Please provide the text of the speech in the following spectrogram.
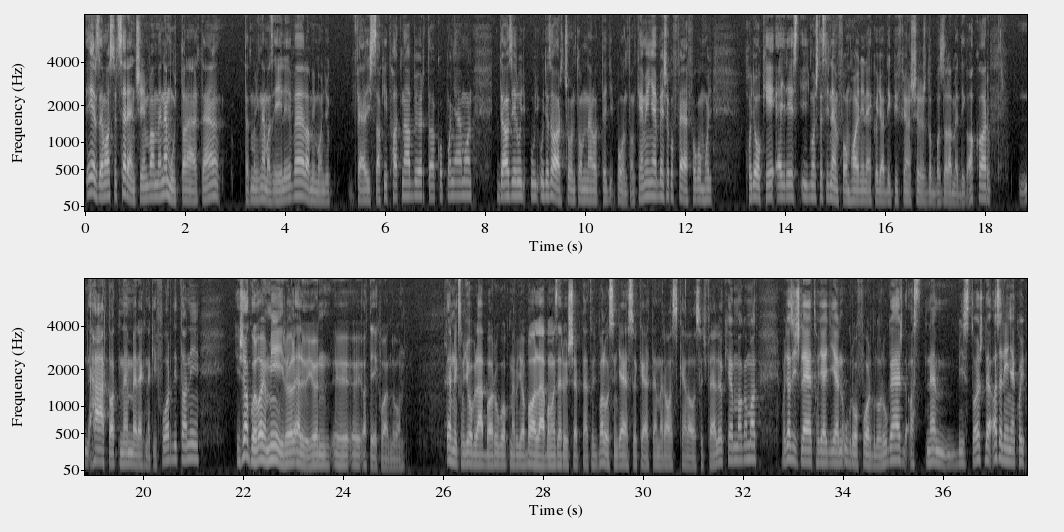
Érzem azt, hogy szerencsém van, mert nem úgy talált el, tehát mondjuk nem az élével, ami mondjuk fel is szakíthatná a bőrt a koponyámon, de azért úgy, úgy, úgy az arcsontomnál ott egy ponton keményebben, és akkor felfogom, hogy hogy oké, okay, egyrészt így most ezt így nem fogom hajni neki, hogy addig püffjön a sörös dobozzal, ameddig akar, hátat nem merek neki fordítani, és akkor vajon mélyről előjön ö, ö, a tékvandó. Emlékszem, hogy jobb lábbal rugok, mert ugye a bal lábam az erősebb, tehát hogy valószínűleg elszökeltem, mert az kell ahhoz, hogy fellökjem magamat. Vagy az is lehet, hogy egy ilyen ugróforduló rugás, de azt nem biztos, de az a lényeg, hogy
